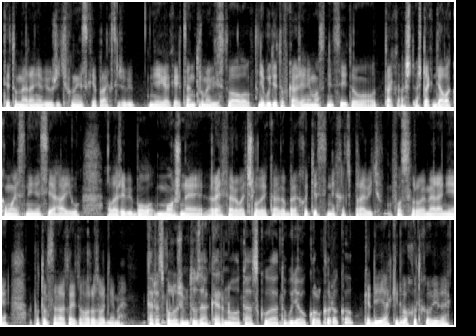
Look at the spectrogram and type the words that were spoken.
tieto merania využiť v klinickej praxi, že by nejaké centrum existovalo. Nebude to v každej nemocnici, to tak, až, až tak ďaleko moje sny nesiahajú, ale že by bolo možné referovať človeka, dobre, choďte si nechať spraviť fosforové meranie a potom sa na základe toho rozhodneme. Teraz položím tú zákernú otázku a to bude o koľko rokov? Kedy aký dôchodkový vek?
